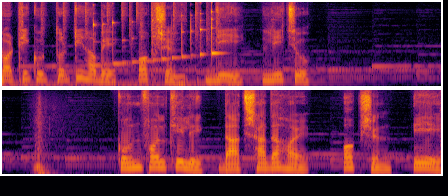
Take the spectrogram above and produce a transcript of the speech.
সঠিক উত্তরটি হবে অপশন ডি, লিচু। কোন ফল খেলে দাঁত সাদা হয়? Option A,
